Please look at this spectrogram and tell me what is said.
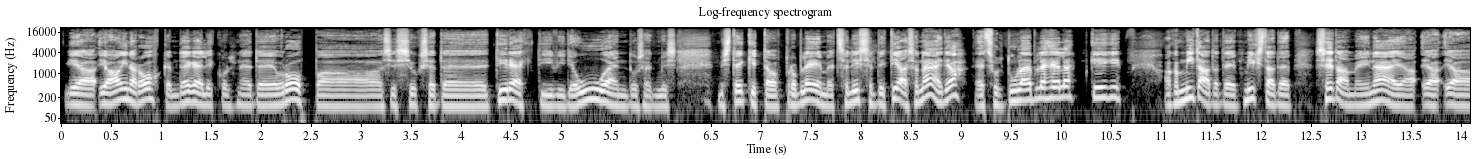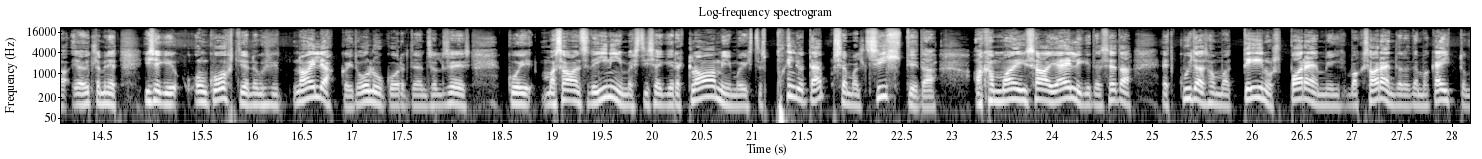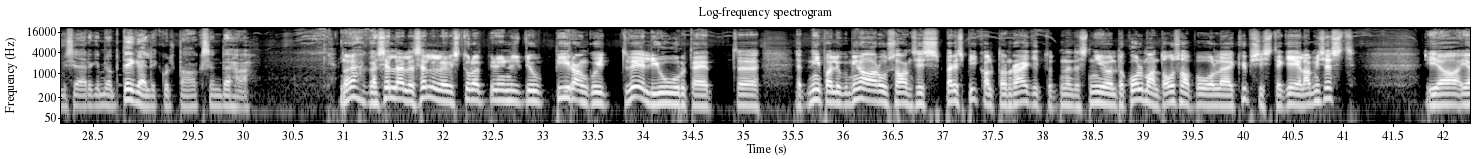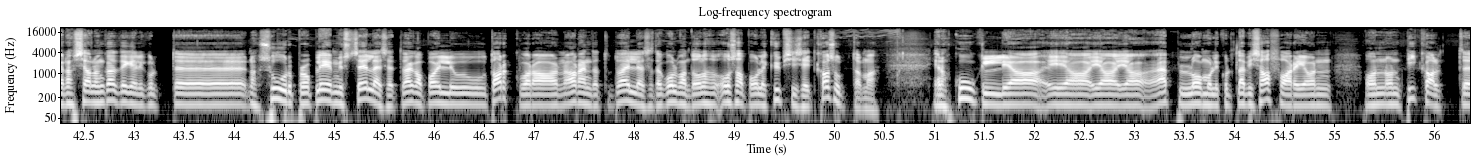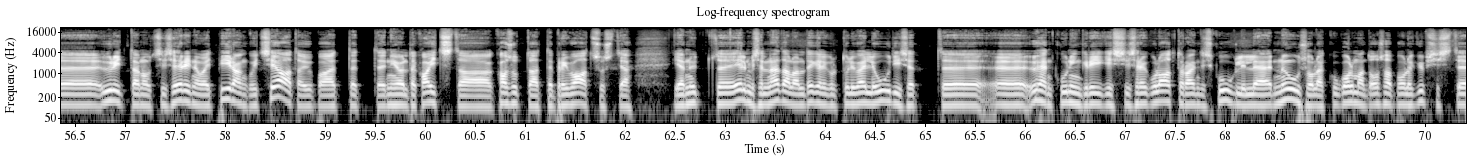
Ja, ja aina rohkem tegelikult need Euroopa siis niisugused eh, direktiivid ja uuendused, mis, mis tekitavad probleeme, et sa lihtsalt ei tea, sa näed jah, et sul tuleb lehele keegi, aga mida ta teeb, miks ta teeb, seda me ei näe ja, ja, ja, ja ütleme nii, et isegi on kohti ja nagu naljakaid olukordi on seal sees, kui ma saan seda inimest isegi reklaami mõistes palju täpsemalt sihtida, aga ma ei saa jälgida seda, et kuidas oma teenust paremaks arendada tema käitumise järgi, mida ma tegelikult tahaksin teha nojah, aga sellele, sellele vist tuleb nüüd ju piiranguid veel juurde, et et nii palju, kui mina aru saan, siis päris pikalt on räägitud nendest nii-öelda kolmanda osapoole küpsiste keelamisest. Ja, ja noh, seal on ka tegelikult noh, suur probleem just selles, et väga palju tarkvara on arendatud välja seda kolmanda osapoole küpsiseid kasutama ja noh, Google ja, ja, ja, ja Apple loomulikult läbi Safari on, on, on pikalt äh, üritanud siis erinevaid piiranguid seada juba, et, et nii-öelda kaitsta kasutajate privaatsust ja ja nüüd äh, eelmisel nädalal tegelikult tuli välja uudis, et äh, Ühendkuningriigis siis regulaator andis Google'ile nõusoleku kolmanda osapoole küpsiste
